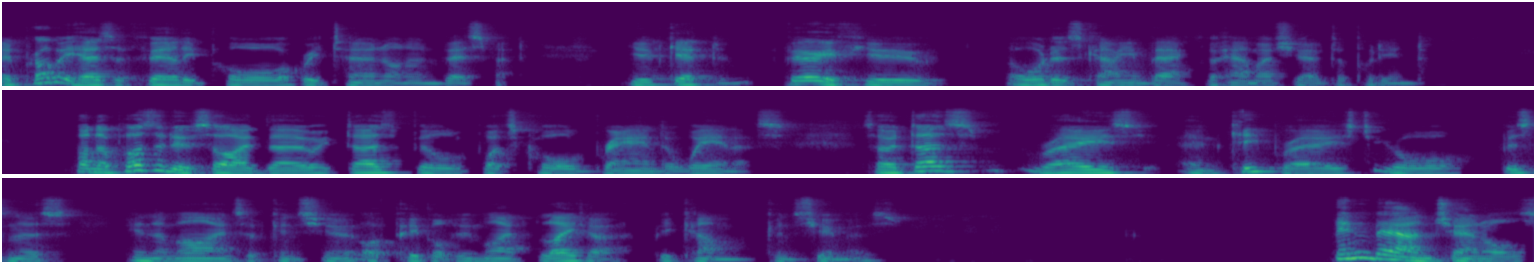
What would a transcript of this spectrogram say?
it probably has a fairly poor return on investment. You'd get very few orders coming back for how much you have to put into. On the positive side, though, it does build what's called brand awareness. So it does raise and keep raised your business in the minds of consumer of people who might later become consumers. Inbound channels,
